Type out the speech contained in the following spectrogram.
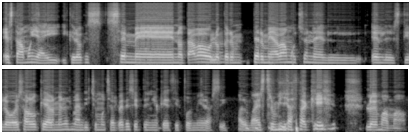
está muy ahí y creo que se me notaba o Se lo nota, permeaba mucho en el, en el estilo. Es algo que al menos me han dicho muchas veces y he tenido que decir, pues mira, sí, al maestro Miyazaki lo he mamado.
